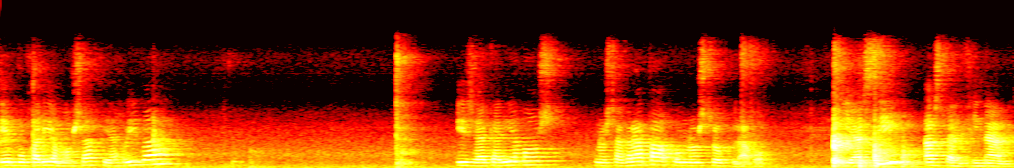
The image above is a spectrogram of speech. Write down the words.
empujaríamos hacia arriba y sacaríamos nuestra grapa o nuestro clavo. Y así hasta el final.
